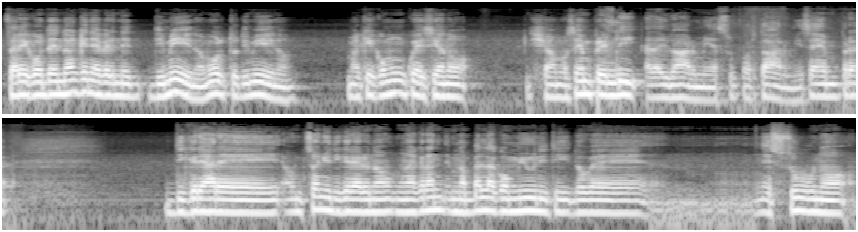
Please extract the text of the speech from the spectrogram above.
Sarei contento anche di averne di meno, molto di meno, ma che comunque siano diciamo sempre lì ad aiutarmi a supportarmi sempre di creare ho un sogno di creare una, una, grande, una bella community dove nessuno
